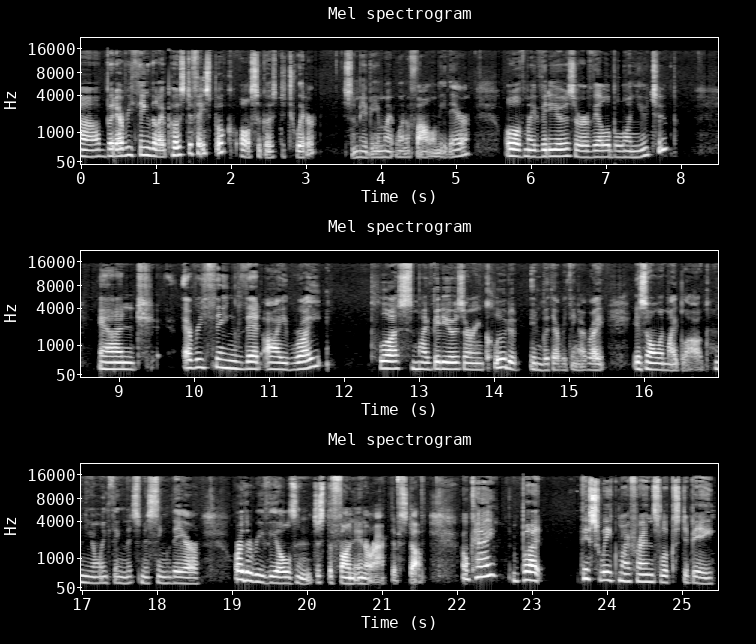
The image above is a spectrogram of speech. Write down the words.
Uh, but everything that I post to Facebook also goes to Twitter. So maybe you might want to follow me there. All of my videos are available on YouTube. And everything that I write, plus my videos are included in with everything I write, is all in my blog. And the only thing that's missing there are the reveals and just the fun interactive stuff. Okay? But this week, my friends, looks to be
